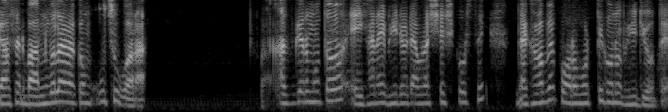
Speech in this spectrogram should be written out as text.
গাছের বানগুলো এরকম উঁচু করা। আজকের মতো এইখানে ভিডিওটা আমরা শেষ করছি। দেখা হবে পরবর্তী কোনো ভিডিওতে।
